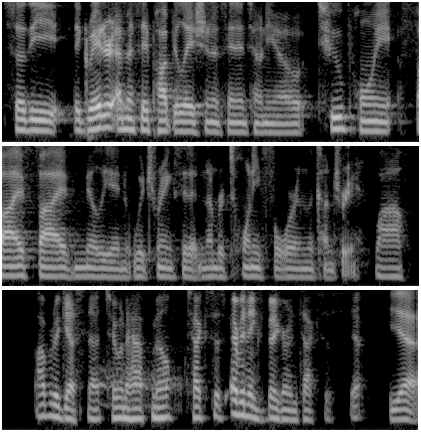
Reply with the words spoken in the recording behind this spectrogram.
So the the greater MSA population of San Antonio, 2.55 million, which ranks it at number 24 in the country. Wow. I would have guessed that two and a half mil. Texas, everything's bigger in Texas. Yeah. Yeah.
